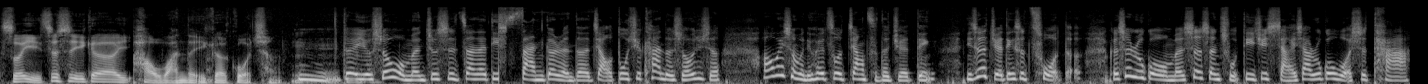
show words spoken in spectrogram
所以这是一个好玩的一个过程。嗯，对，有时候我们就是站在第三个人的角度去看的时候，就觉得啊，为什么你会做这样子的决定？你这个决定是错的。可是如果我们设身处地去想一下，如果我是他，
